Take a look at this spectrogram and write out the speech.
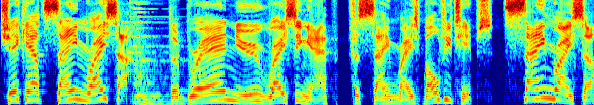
check out Same Racer, the brand new racing app for same race multi tips. Same Racer.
